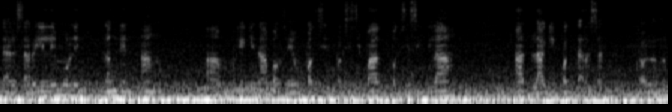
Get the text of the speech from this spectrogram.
Dahil sarili mo lang din ang um, makikinabang sa iyong pagsi, pagsisipag, pagsisigla, at laging pagdarasan. hablando.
